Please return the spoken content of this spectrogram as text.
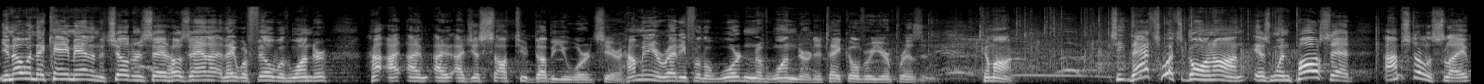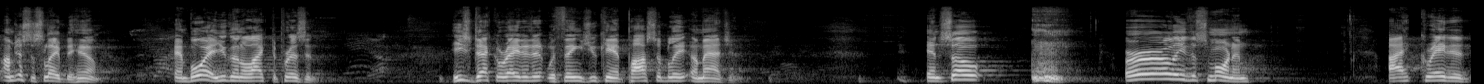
You know, when they came in and the children said, Hosanna, and they were filled with wonder, I, I, I, just saw two W words here. How many are ready for the warden of wonder to take over your prison? Come on. See, that's what's going on is when Paul said, I'm still a slave, I'm just a slave to him. And boy, are you going to like the prison. He's decorated it with things you can't possibly imagine. And so, early this morning, I created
